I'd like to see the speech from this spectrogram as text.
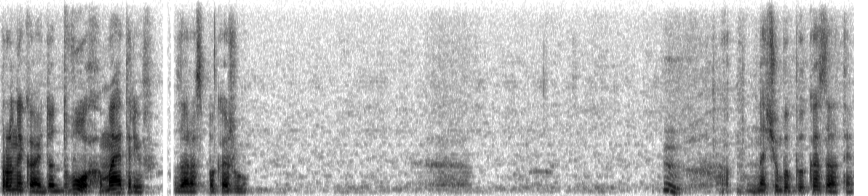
проникають до 2 метрів. Зараз покажу. На чому би показати?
